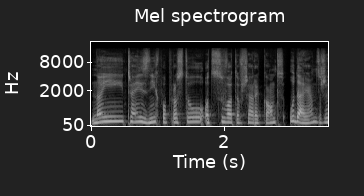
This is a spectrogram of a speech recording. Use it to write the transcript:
No i część z nich po prostu odsuwa to w szary kąt, udając, że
